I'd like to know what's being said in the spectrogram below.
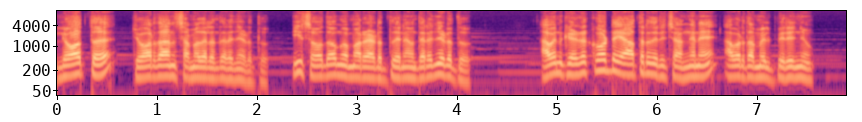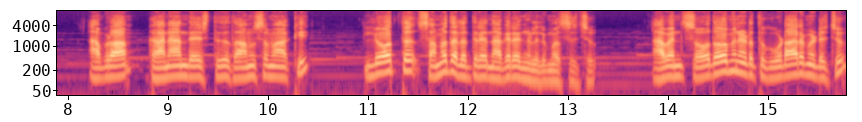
ലോത്ത് ജോർദാൻ സമതലം തിരഞ്ഞെടുത്തു. ഈ സോതോം കൊമോറ അടുത്ത് തന്നെ അവൻ തിരഞ്ഞെടുത്തു. അവൻ കിഴക്കോട്ട് യാത്ര തിരിച്ച് അങ്ങനെ അവർ തമ്മിൽ പിരിഞ്ഞു. അബ്രാം കാനാൻ ദേശത്ത് താമസമാക്കി ലോത്ത് സമതലത്തിലെ നഗരങ്ങളിലും വസിച്ചു. അവൻ സോതോമിനടുത്ത് കൂടാരമിടിച്ചു.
